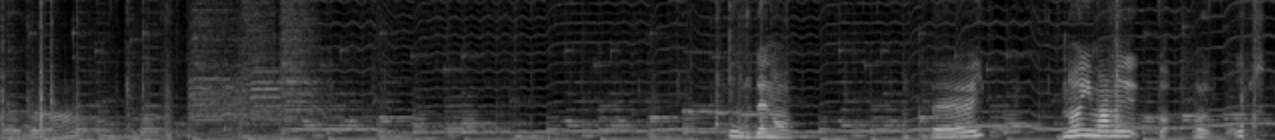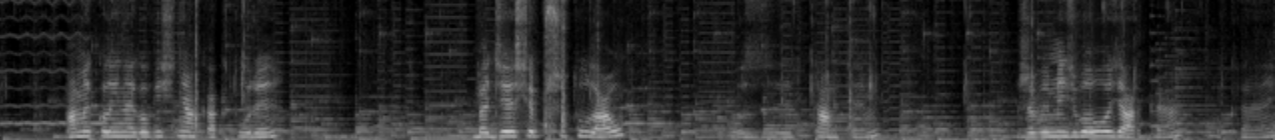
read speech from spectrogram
Dobra. Kurde no. Okej. No i mamy... Ko- o, ups. Mamy kolejnego wieśniaka, który będzie się przytulał z tamtym żeby mieć wołodziarkę. Okej.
